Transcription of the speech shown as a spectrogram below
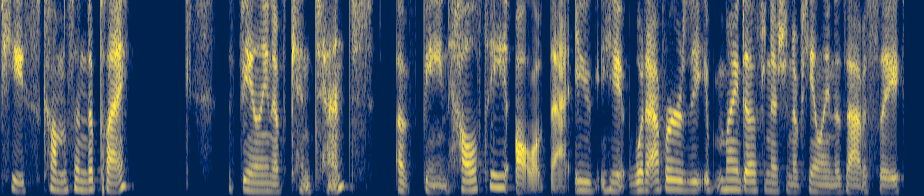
peace comes into play, the feeling of content, of being healthy, all of that. You, you whatever my definition of healing is obviously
